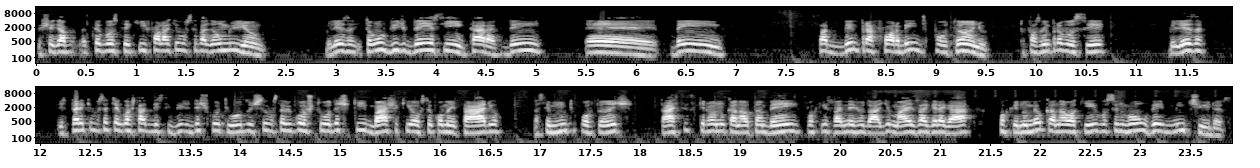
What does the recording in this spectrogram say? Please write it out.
eu chegar até você aqui e falar que você vai ganhar um milhão, beleza? Então, um vídeo bem assim, cara, bem é, bem, sabe, bem para fora, bem espontâneo. Tô fazendo para você, beleza? Espero que você tenha gostado desse vídeo, desse conteúdo. Se você gostou, deixa aqui embaixo aqui o seu comentário, vai ser muito importante, tá? Se inscreva no canal também, porque isso vai me ajudar demais a agregar, porque no meu canal aqui vocês vão ver mentiras,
